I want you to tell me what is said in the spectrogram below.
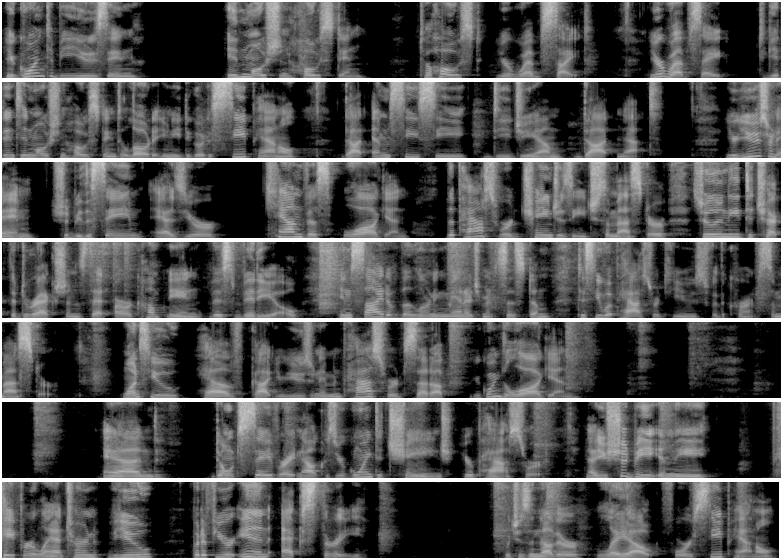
You're going to be using InMotion Hosting to host your website. Your website, to get into InMotion Hosting, to load it, you need to go to cpanel.mccdgm.net. Your username should be the same as your Canvas login. The password changes each semester, so you'll need to check the directions that are accompanying this video inside of the Learning Management System to see what password to use for the current semester. Once you have got your username and password set up, you're going to log in. And don't save right now because you're going to change your password. Now you should be in the paper lantern view but if you're in X3, which is another layout for cPanel,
